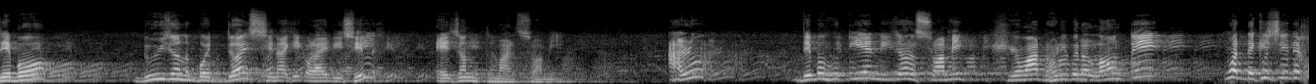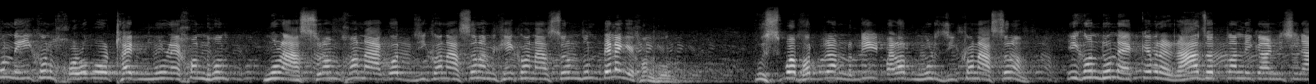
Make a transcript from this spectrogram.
দেৱ দুইজন বৈদ্যই চিনাকি কৰাই দিছিল। এজন তোমাৰ স্বামী। আৰু দেৱহূতিয়ে নিজৰ স্বামীক সেৱা ধৰিবলৈ লওঁতেই মই দেখিছোঁ, দেখোন এইখন সৰোবৰ ঠাইত মোৰ এখন দেখোন মোৰ আশ্ৰমখন আগত যিখন আশ্ৰম সেইখন আশ্ৰম দেখোন বেলেগ এখন হ'ল। পুষ্পভদ্ৰা নদীৰ পাৰত মোৰ যিখন আশ্ৰম, এইখন দেখোন একেবাৰে ৰাজ অট্টালিকাৰ নিচিনা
